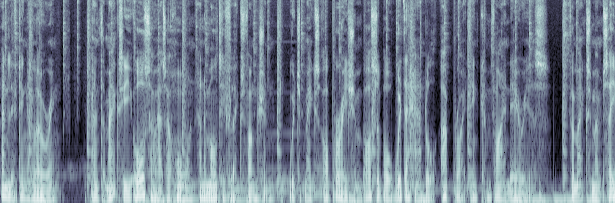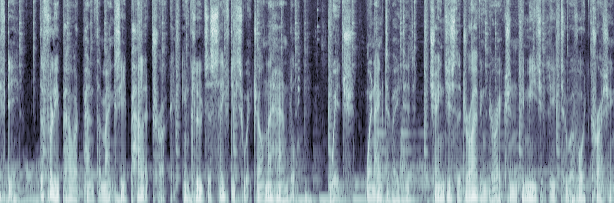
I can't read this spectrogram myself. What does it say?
and lifting and lowering. Panther Maxi also has a horn and a multiflex function, which makes operation possible with the handle upright in confined areas. For maximum safety, the fully powered Panther Maxi pallet truck includes a safety switch on the handle, which, when activated, changes the driving direction immediately to avoid crushing.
